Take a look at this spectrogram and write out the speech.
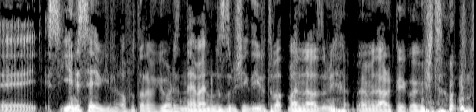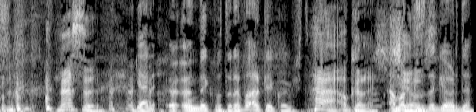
e, yeni sevgilin o fotoğrafı gördüğünde hemen hızlı bir şekilde yırtıp atman lazım ya. Ben hemen arkaya koymuştum. Nasıl? yani ö- öndeki fotoğrafı arkaya koymuştum. Ha o kadar. Ama Şey kız da olsun. gördü.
